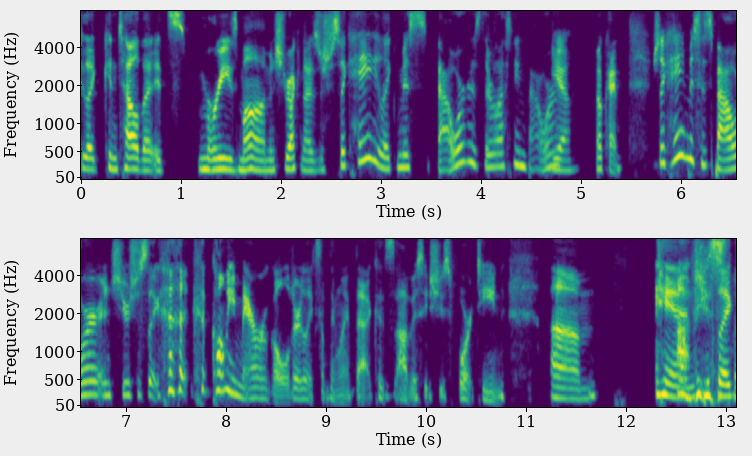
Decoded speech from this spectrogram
like can tell that it's Marie's mom and she recognizes her. She's like, Hey, like Miss Bauer, is their last name Bauer? Yeah. Okay. She's like, Hey, Mrs. Bauer, and she was just like, call me Marigold or like something like that, because obviously she's 14. Um and she's like,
